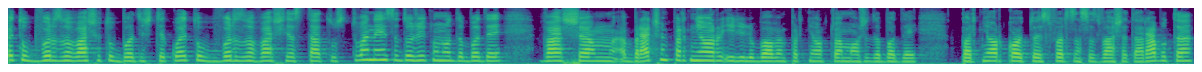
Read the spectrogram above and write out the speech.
което обвързва вашето бъдеще, което обвързва вашия статус. Това не е задължително да бъде ваш брачен партньор или любовен партньор. Това може да бъде партньор, който е свързан с вашата работа.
